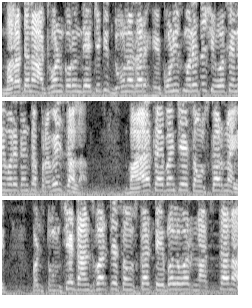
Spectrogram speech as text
मला त्यांना आठवण करून द्यायची की दोन हजार एकोणीसमध्ये तर शिवसेनेमध्ये त्यांचा प्रवेश झाला. बाळासाहेबांचे संस्कार नाहीत पण तुमचे डान्सबारचे संस्कार टेबलवर नाचताना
